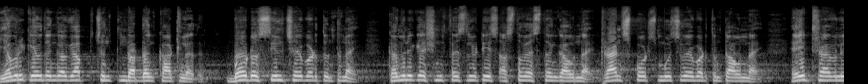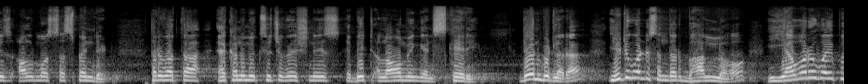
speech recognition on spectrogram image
ఎవరికి ఏ విధంగా వ్యాప్తి చెందుతుందో అర్థం కావట్లేదు. బోర్డర్స్ సీల్ చేయబడుతుంటున్నాయి. కమ్యూనికేషన్ ఫెసిలిటీస్ అస్తవ్యస్తంగా ఉన్నాయి. ట్రాన్స్పోర్ట్స్ మూసివేయబడుతుంటా ఉన్నాయి. Air travel is almost suspended తర్వాత economic situation is a bit alarming and scary దేవుని బిడ్డలారా ఇటువంటి సందర్భాల్లో ఎవరి వైపు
